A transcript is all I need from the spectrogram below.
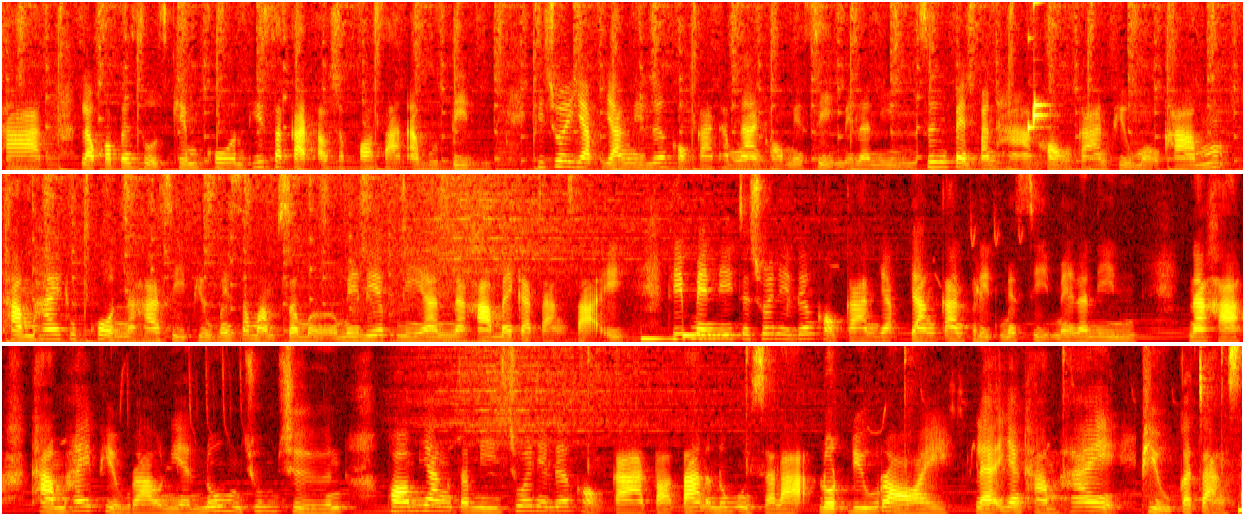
ชาติ แล้วก็เป็นสูตรเข้มข้นที่สกัดเอาเฉพาะสารอะบูติน ที่ช่วยยับยั้งในเรื่องของการทำงานของเม็ดสีเมลานิน ซึ่งเป็นปัญหาของการผิวหมองคล้ำทำให้ทุกคนนะคะ สีผิวไม่สม่ำเสมอไม่เรียบเนียนนะคะ ไม่กระจ่างใสทรีเมนนี้จะช่วยในเรื่องของการยับยั้งการผลิตเม็ดสีเมลานินนะคะทำให้ผิวเราเนียนนุ่มชุ่มชื้น พร้อมยังจะมีช่วยในเรื่องของการต่อต้านอนุมูลอิสระ ลดริ้วรอย และยังทำให้ผิวกระจ่างใส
